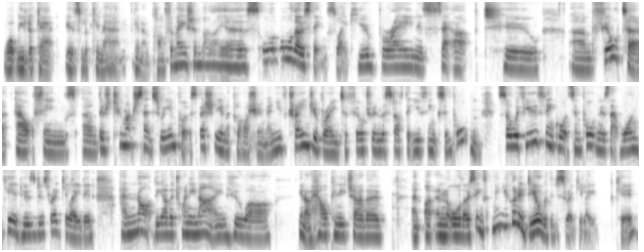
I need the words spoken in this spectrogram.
what we look at is looking at, you know, confirmation bias, all, all those things. Like your brain is set up to um, filter out things. Um, there's too much sensory input, especially in a classroom, and you've trained your brain to filter in the stuff that you think's important. So if you think what's important is that one kid who's dysregulated and not the other 29 who are you know, helping each other and, uh, and all those things. I mean, you've got to deal with the dysregulated kid.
